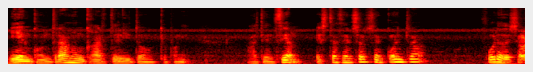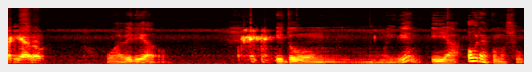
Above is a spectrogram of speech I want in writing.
y encontrarme un cartelito que pone Atención, este ascensor se encuentra fuera de servicio variado. o averiado. Y tú, "Mm, muy bien, ¿y ahora cómo subo?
